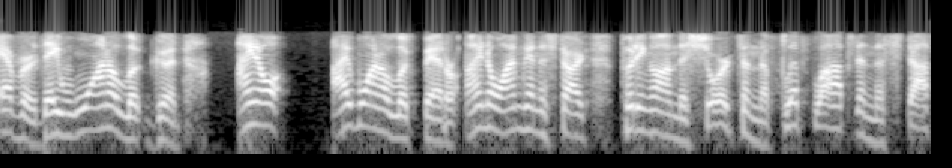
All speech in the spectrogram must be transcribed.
ever. They want to look good. I know I want to look better. I know I'm going to start putting on the shorts and the flip flops and the stuff,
